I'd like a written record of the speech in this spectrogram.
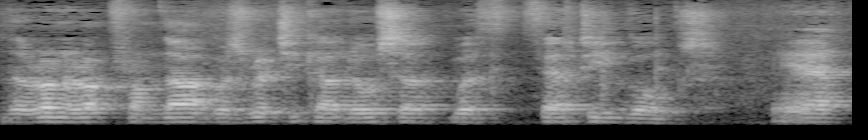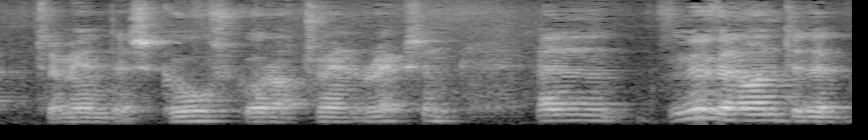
the runner-up from that was Richie Cardosa with 13 goals. Yeah, tremendous goal scorer Trent Rickson. And moving on to the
